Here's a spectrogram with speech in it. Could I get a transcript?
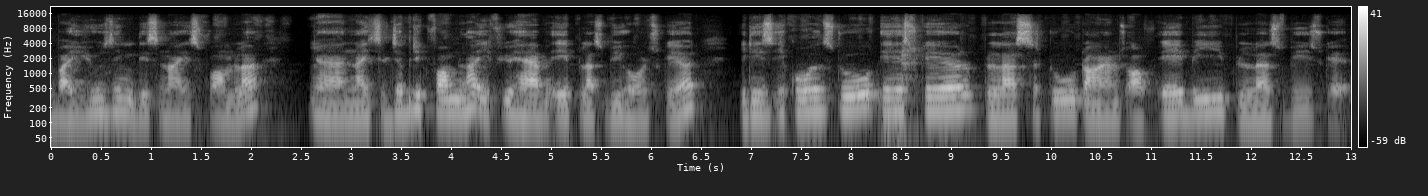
by using this nice formula uh, nice algebraic formula. If you have a plus b whole square it is equals to a square plus 2 times of ab plus b square.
